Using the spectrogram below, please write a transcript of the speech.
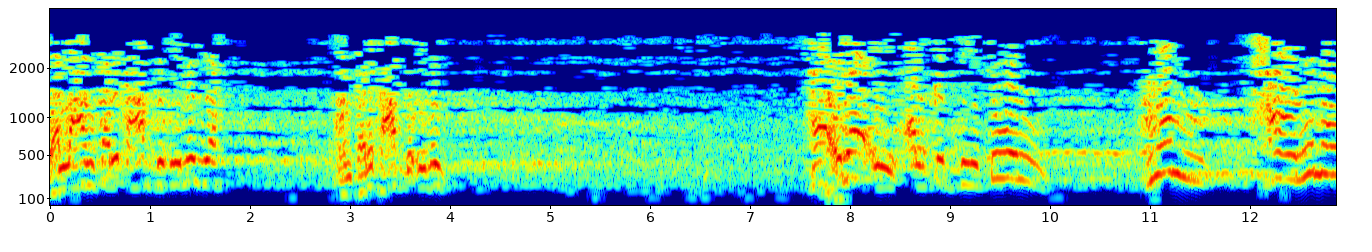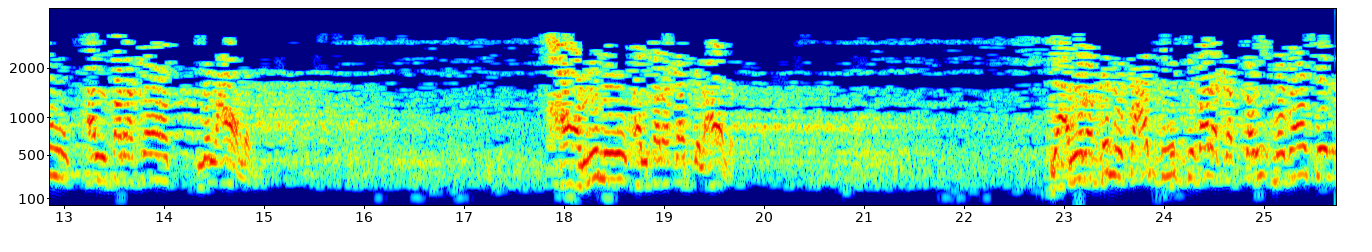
ولا عن طريق عبد ايليا عن طريق عبد ايليا هؤلاء القديسون هم حاملوا البركات للعالم. حاملوا البركات للعالم. يعني ربنا ساعات بيدي بركة بطريق مباشر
